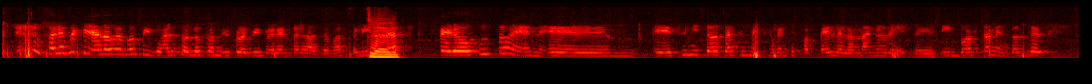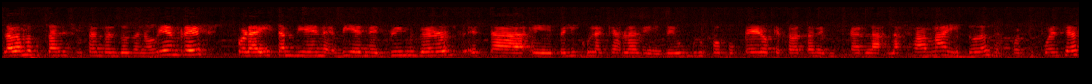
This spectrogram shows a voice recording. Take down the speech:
parece que ya lo vemos igual, solo con disfraz diferente en las demás películas. Pero justo en eh, eh, Sweeney Todd hace un excelente papel de la mano de, de Tim Burton, entonces la vamos a estar disfrutando el 2 de noviembre. Por ahí también viene Dreamgirls, esta eh, película que habla de, de, un grupo popero que trata de buscar la, la, fama y todas las consecuencias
